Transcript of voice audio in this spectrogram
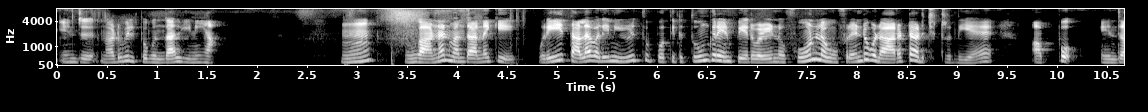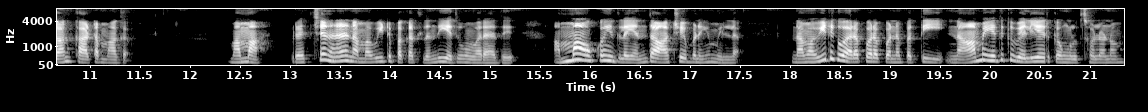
என்று நடுவில் புகுந்தாள் இனியா. ம் உங்கள் அண்ணன் வந்த அன்னைக்கு ஒரே தலைவலின்னு இழுத்து போத்திட்டு தூங்குறேன் பேர் வழின்னு ஃபோனில் உன் ஃப்ரெண்டு கூட அரட்டை அடிச்சிட்டு இருந்தியே. அப்போ என்றான் காட்டமாக. மாமா பிரச்சனை நம்ம வீட்டு பக்கத்துலேருந்து எதுவும் வராது. அம்மாவுக்கும் இதில் எந்த ஆட்சேபனையும் இல்லை. நம்ம வீட்டுக்கு வரப்போகிற பொண்ணை பற்றி நாம் எதுக்கு வெளியே இருக்கவங்களுக்கு சொல்லணும்?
